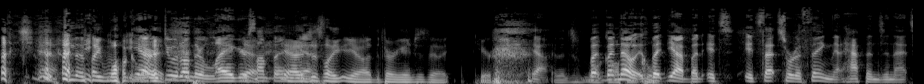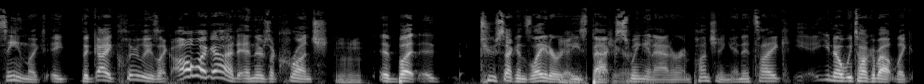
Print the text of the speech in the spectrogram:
and then like walk yeah, away or do it on their leg or yeah, something. yeah, yeah. just like you know at the very end just be like here Yeah, and then just but but no, cool. but yeah, but it's it's that sort of thing that happens in that scene. Like a, the guy clearly is like, "Oh my god!" and there's a crunch, Uh, but uh, two seconds later Mm-hmm. Yeah, he's, he's back punching her, swinging at her and punching, and it's like you know we talk about like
